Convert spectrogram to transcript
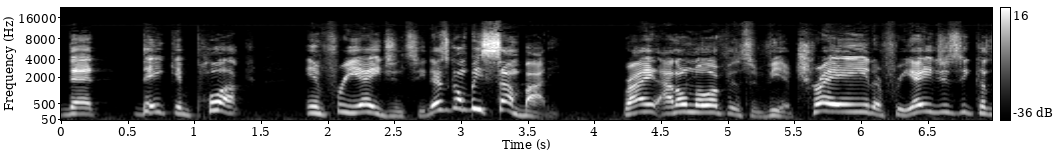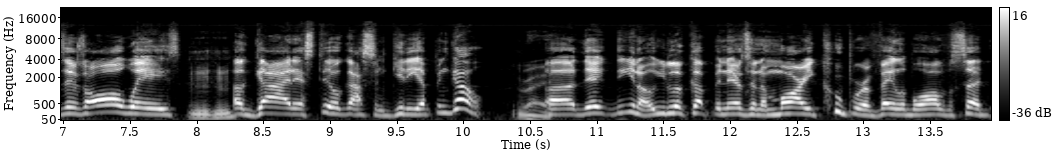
that they can pluck in free agency. There's going to be somebody, right? I don't know if it's via trade or free agency because there's always a guy that still got some giddy up and go. Right. Uh, they, you know, you look up and there's an Amari Cooper available all of a sudden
